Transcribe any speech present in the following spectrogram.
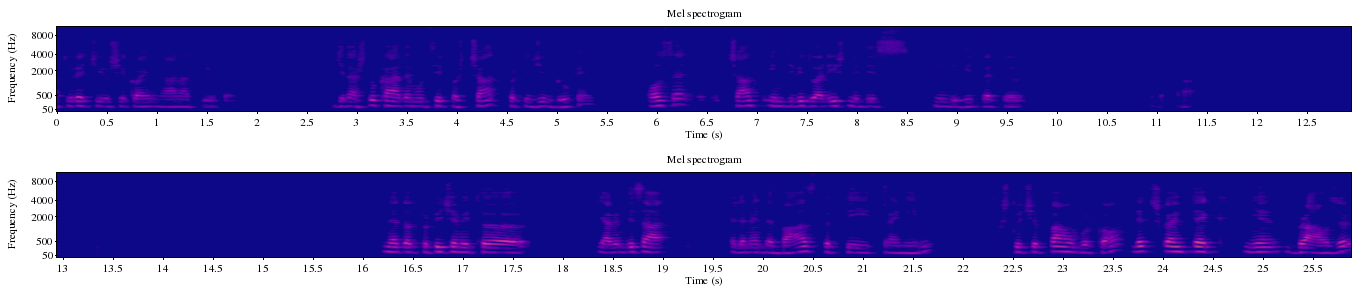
atyre që ju shikojnë nga ana tjetër. Gjithashtu ka edhe mundësi për chat për të gjithë grupin ose chat individualisht midis individëve të telefonatës. Ne do të përpiqemi të japim disa elemente bazë të këtij trajnimi, kështu që pa humbur kohë, le të shkojmë tek një browser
